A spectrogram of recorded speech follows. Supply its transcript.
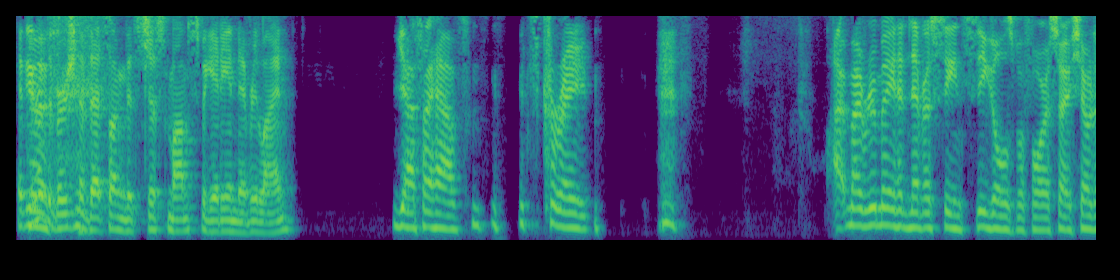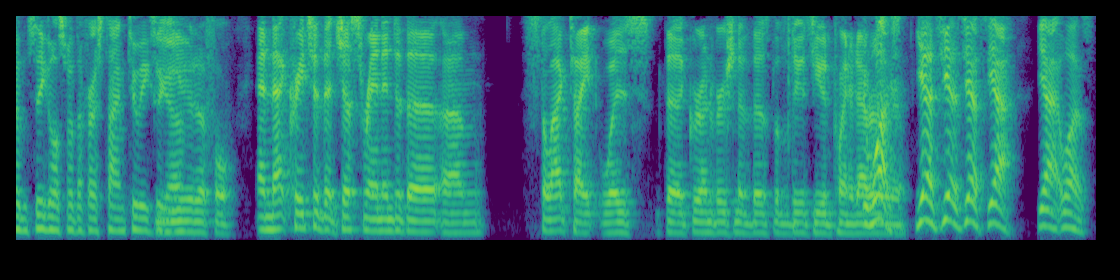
Have you heard the version of that song that's just mom spaghetti in every line? Yes, I have. it's great. I, my roommate had never seen seagulls before, so I showed him seagulls for the first time two weeks ago. Beautiful. And that creature that just ran into the um, stalactite was the grown version of those little dudes you had pointed out. It was. Yes, yes, yes, yeah. Yeah, it was.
